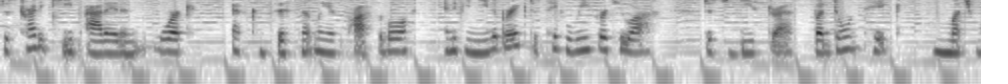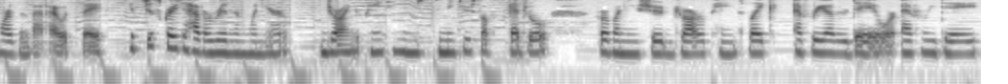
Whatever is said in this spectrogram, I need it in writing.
just try to keep at it and work as consistently as possible. And if you need a break, just take a week or two off just to de stress, but don't take much more than that, I would say. It's just great to have a rhythm when you're drawing or painting and just to make yourself schedule for when you should draw or paint like every other day or every day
